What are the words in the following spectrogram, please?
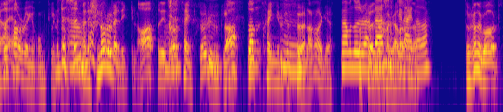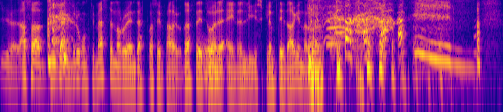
Da, Ja, da tar du deg en runk. Men det Liksom. Men ikke når du er veldig glad, Fordi da, tenker, da er du glad. Da trenger du ikke føle noe. Ja, men når Da du er skikkelig lei deg, da? Da kan du gå, altså De gangene du runker mest, er når du er i en depressiv periode. Fordi da er det ene lysglimtet i dagen.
